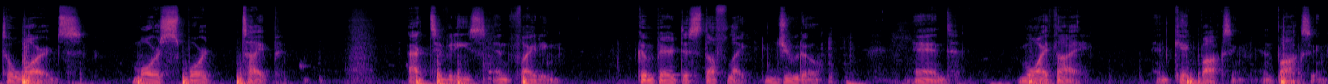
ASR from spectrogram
towards more sport type activities and fighting compared to stuff like judo and Muay Thai and kickboxing and boxing.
